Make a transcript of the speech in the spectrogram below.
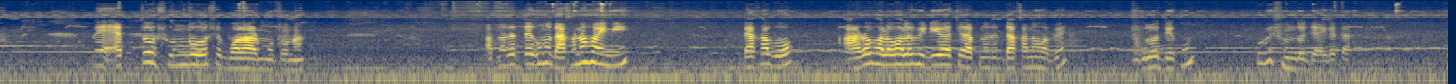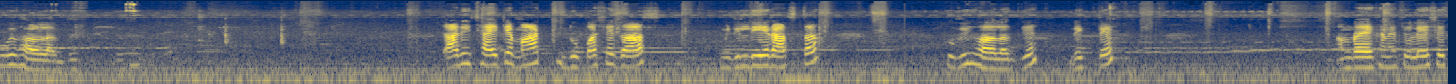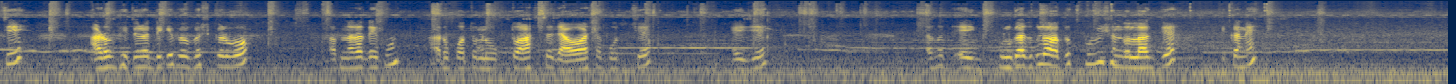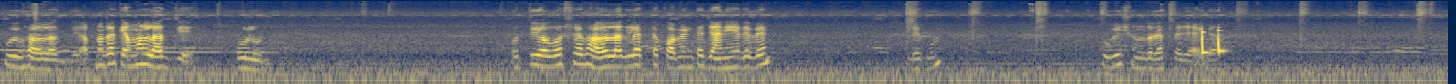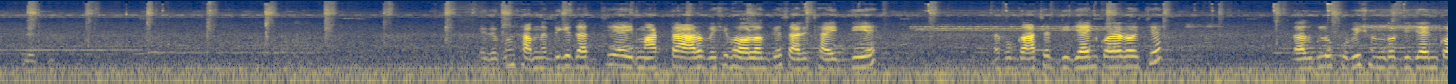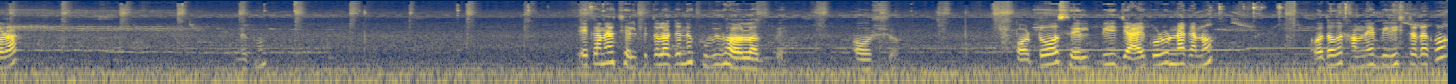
মানে এত সুন্দর সে বলার মতো না। আপনাদের তো এগুলো দেখানো হয়নি। দেখাবো। আরও ভালো ভালো ভিডিও আছে, আপনাদের দেখানো হবে। এগুলো দেখুন। খুবই সুন্দর জায়গাটা। খুবই ভালো লাগবে। দেখুন চারি সাইডে মাঠ, দুপাশে গাছ মিডিল দিয়ে রাস্তা। খুবই ভালো লাগছে দেখতে। আমরা এখানে চলে এসেছি। আরও ভিতরের দিকে প্রবেশ করব। আপনারা দেখুন। আরও কত লোক তো আসছে, যাওয়া আসা করছে। এই যে, দেখো, এই ফুল গাছগুলো আপনার খুবই সুন্দর লাগছে এখানে। খুবই ভালো লাগছে। আপনাদের কেমন লাগছে? বলুন। অতি অবশ্যই ভালো লাগলে একটা কমেন্টে জানিয়ে দেবেন। দেখুন, খুবই সুন্দর একটা জায়গা দেখুন এই দেখুন, সামনের দিকে যাচ্ছি। এই মাঠটা আরও বেশি ভালো লাগছে চারি সাইড দিয়ে। দেখো, গাছের ডিজাইন করা রয়েছে। গাছগুলো খুবই সুন্দর ডিজাইন করা। দেখুন। এখানে সেলফি তোলার জন্য খুবই ভালো লাগবে, অবশ্য। ফটো সেলফি যাই করুন না কেন। ও দেখো, সামনে ব্রিজটা দেখো।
